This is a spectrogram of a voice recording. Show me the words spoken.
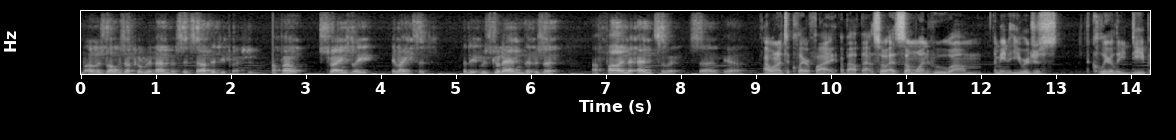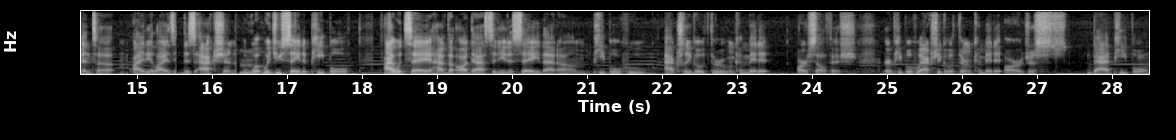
well, as long as I could remember since I had the depression, I felt strangely elated that it was going to end. There was a, a finer end to it. So yeah. I wanted to clarify about that. So, as someone who, um, I mean, you were just clearly deep into idealizing this action. Hmm. What would you say to people? I would say I have the audacity to say that um, people who actually go through and commit it are selfish, or people who actually go through and commit it are just bad people.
